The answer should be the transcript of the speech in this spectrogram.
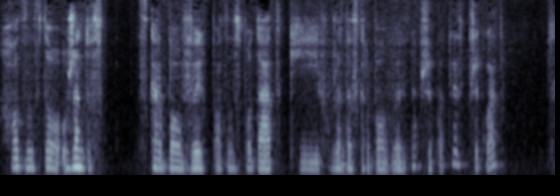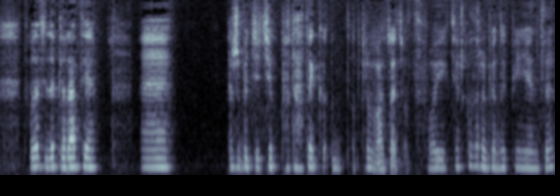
chodząc do urzędów sk- skarbowych, płacąc podatki w urzędach skarbowych, na przykład, to jest przykład, składacie deklarację, e, że będziecie podatek od- odprowadzać od swoich ciężko zarobionych pieniędzy.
